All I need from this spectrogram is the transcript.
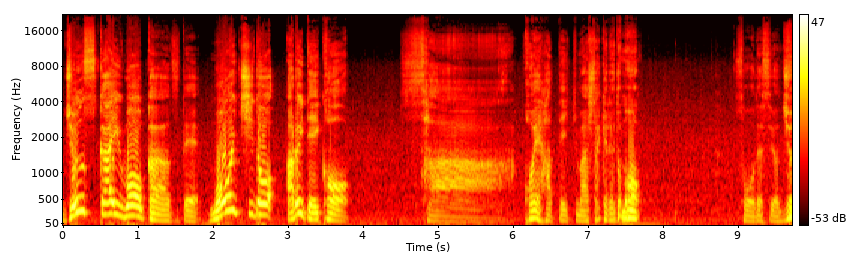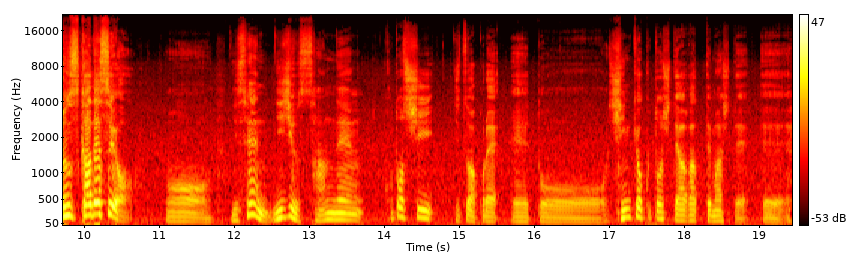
ジュンスカイウォーカーズでもう一度歩いていこう。さあ、声張っていきましたけれども、そうですよ、ジュンスカですよ。もう、2023年、今年、実はこれ、えっ、ー、と、新曲として上がってまして、えー、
